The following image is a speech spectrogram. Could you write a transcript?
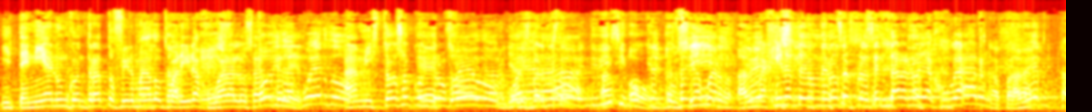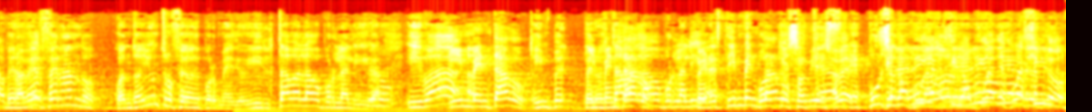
y tenían un contrato firmado Está- para ir a jugar a Los estoy de Ángeles. acuerdo. Amistoso con Estoy trofeo. está. Estaba vendidísimo. Ah, ok, Pues estoy de acuerdo. A ver, imagínate donde no se presentaran hoy a jugar. A ver, pero a ver, Fernando, cuando hay un trofeo de por medio y estaba avalado por la liga Pero- y va Inventado. Impe- pero Inventado. está avalado por la liga. Pero está inventado, Porque si Fabián. te A ver, expulsan si la liga, jugador, si la no liga puede hubiera sido,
